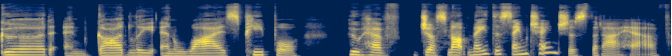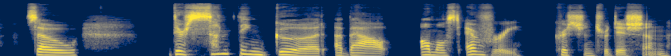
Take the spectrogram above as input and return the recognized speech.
good and godly and wise people who have just not made the same changes that I have. So there's something good about almost every Christian tradition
